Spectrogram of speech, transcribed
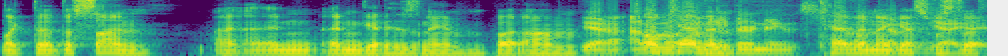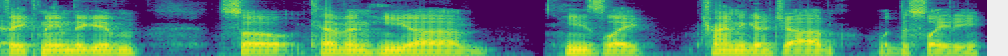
like the the son, I, I didn't I didn't get his name, but um, Yeah, I Oh, don't know Kevin. their names. Kevin, Oh, I guess was Yeah, the yeah, yeah. fake name they gave him. So Kevin, he uh, he's like trying to get a job with this lady,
